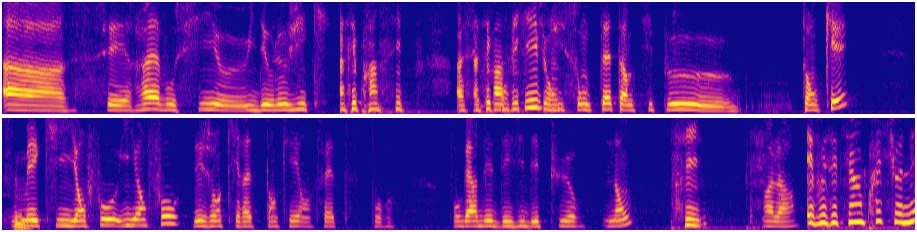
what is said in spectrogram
à ses rêves aussi euh, idéologiques. À ses principes. À ses, à ses principes qui sont peut-être un petit peu euh, tankés, mais qu'il en faut, il en faut des gens qui restent tankés en fait pour, pour garder des idées pures, non? Si. Voilà. Et vous étiez impressionné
